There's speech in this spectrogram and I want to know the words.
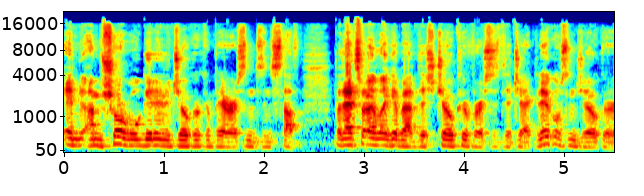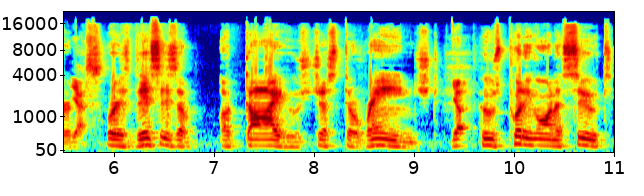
And I'm sure we'll get into Joker comparisons and stuff, but that's what I like about this Joker versus the Jack Nicholson Joker. Yes. Whereas this is a, a guy who's just deranged, Yep. who's putting on a suit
